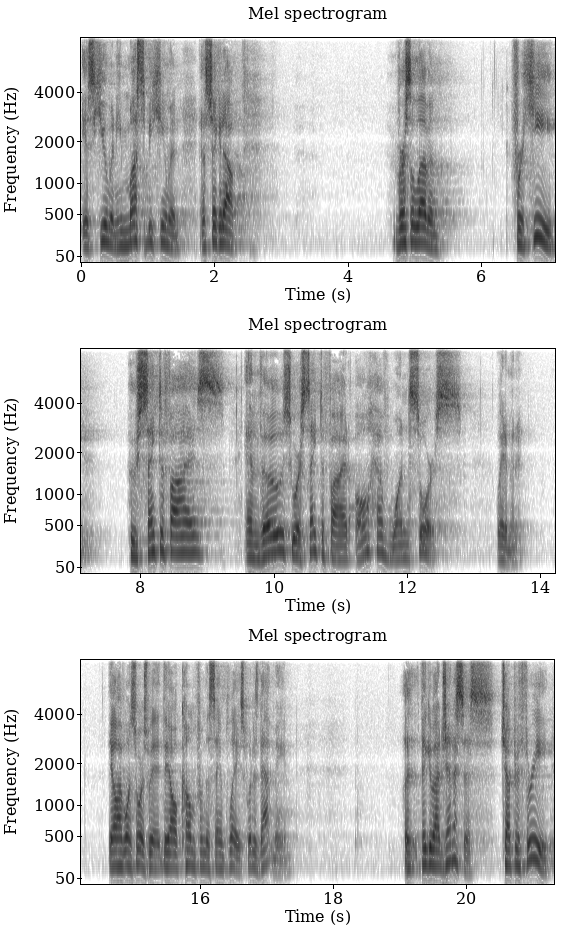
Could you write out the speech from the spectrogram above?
is human, he must be human. Let's check it out. Verse 11 For he who sanctifies and those who are sanctified all have one source. Wait a minute. They all have one source. They all come from the same place. What does that mean? Think about Genesis chapter 3.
